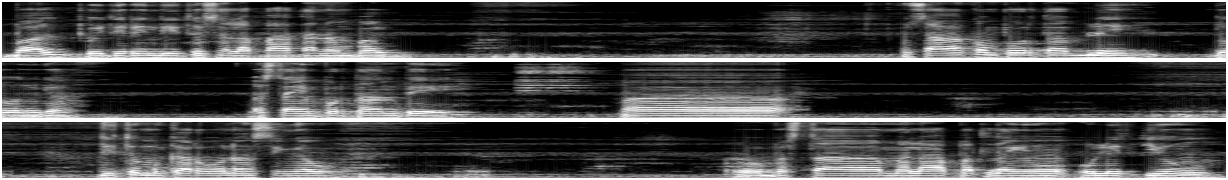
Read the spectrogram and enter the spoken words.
bulb, pwede rin dito sa lapatan ng bulb. Kung saan ka komportable, doon ka. Basta importante, ma dito magkaroon ng singaw. O basta malapat lang yung, ulit yung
